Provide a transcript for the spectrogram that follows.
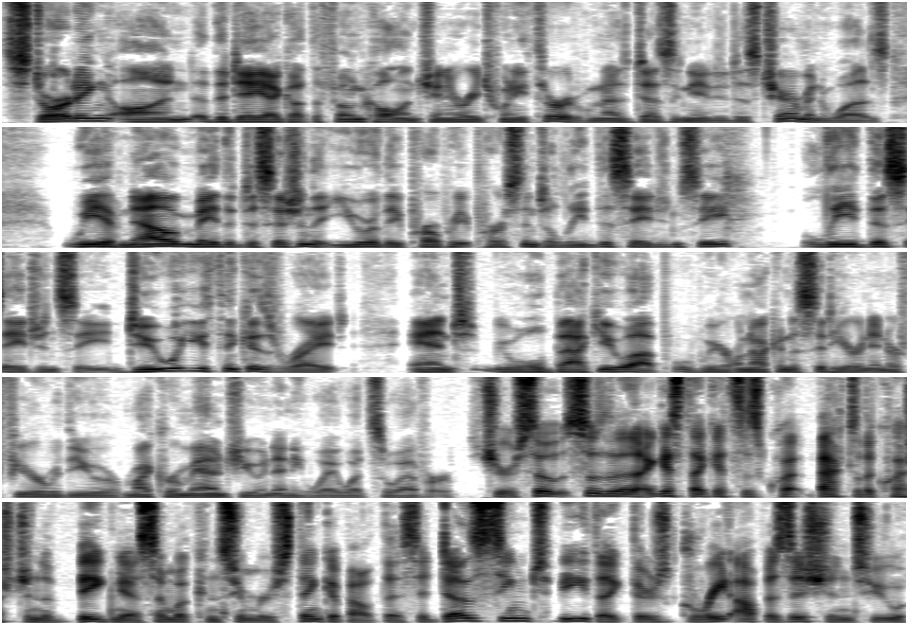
starting on the day I got the phone call on January 23rd when I was designated as chairman, was we have now made the decision that you are the appropriate person to lead this agency lead this agency. Do what you think is right, and we will back you up. We are not going to sit here and interfere with you or micromanage you in any way whatsoever. Sure. So, so then I guess that gets us que- back to the question of bigness and what consumers think about this. It does seem to be like there's great opposition to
